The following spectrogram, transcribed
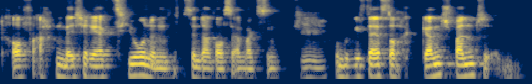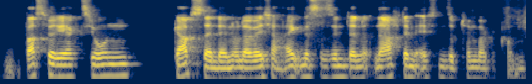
darauf achten, welche Reaktionen sind daraus erwachsen. Mhm. Und da ist doch ganz spannend, was für Reaktionen gab es denn denn oder welche Ereignisse sind denn nach dem 11. September gekommen?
